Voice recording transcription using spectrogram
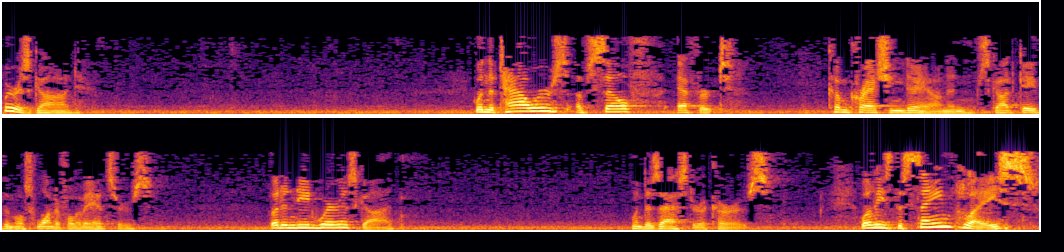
where is God? When the towers of self effort come crashing down, and Scott gave the most wonderful of answers. But indeed, where is God when disaster occurs? Well, He's the same place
